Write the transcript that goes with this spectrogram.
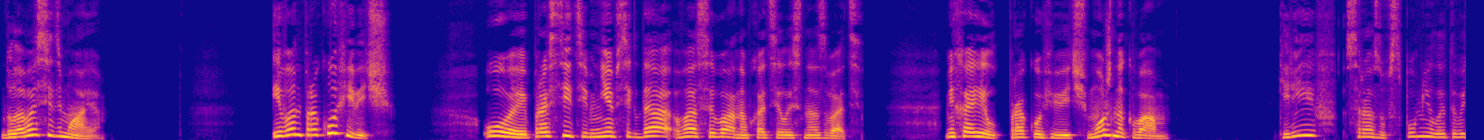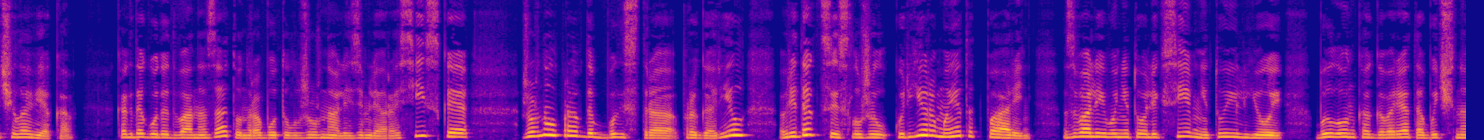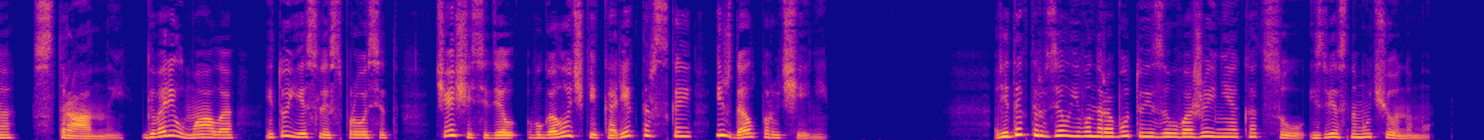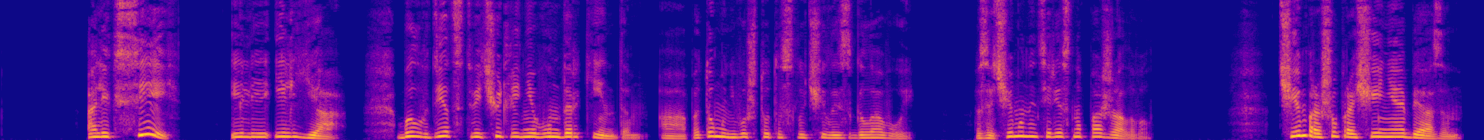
Глава седьмая. «Иван Прокофьевич?» «Ой, простите, мне всегда вас Иваном хотелось назвать. Михаил Прокофьевич, можно к вам?» Киреев сразу вспомнил этого человека. Когда года два назад он работал в журнале «Земля российская», Журнал, правда, быстро прогорел, в редакции служил курьером и этот парень. Звали его не то Алексеем, не то Ильей. Был он, как говорят обычно, странный. Говорил мало, и то, если спросят. Чаще сидел в уголочке корректорской и ждал поручений. Редактор взял его на работу из-за уважения к отцу, известному ученому. Алексей или Илья был в детстве чуть ли не вундеркиндом, а потом у него что-то случилось с головой. Зачем он, интересно, пожаловал? Чем, прошу прощения, обязан?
